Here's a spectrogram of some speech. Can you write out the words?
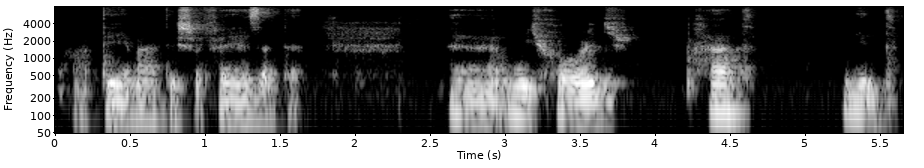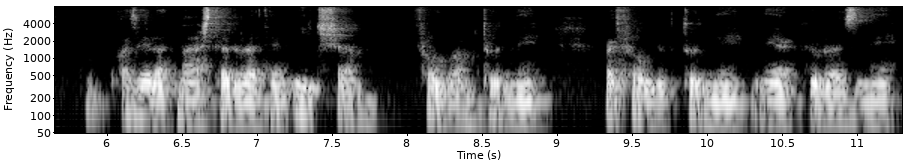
a témát és a fejezetet. Úgyhogy hát, mint az élet más területén így sem fogom tudni, vagy fogjuk tudni nélkülözni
